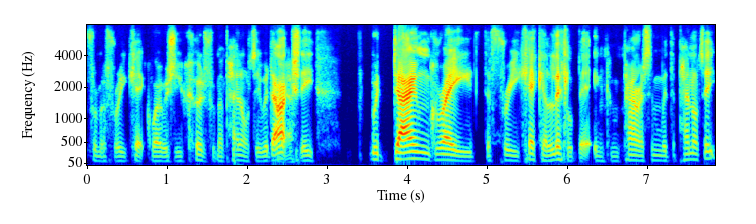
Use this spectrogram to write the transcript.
from a free kick, whereas you could from a penalty, would actually yeah. would downgrade the free kick a little bit in comparison with the penalty.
